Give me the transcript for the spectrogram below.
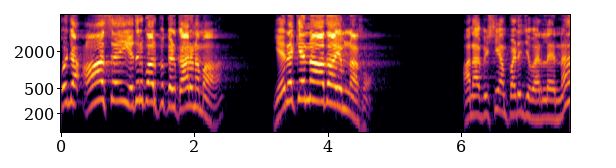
கொஞ்சம் ஆசை எதிர்பார்ப்புகள் காரணமா எனக்கு என்ன ஆதாயம் ஆகும் ஆனா விஷயம் படிஞ்சு வரலன்னா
